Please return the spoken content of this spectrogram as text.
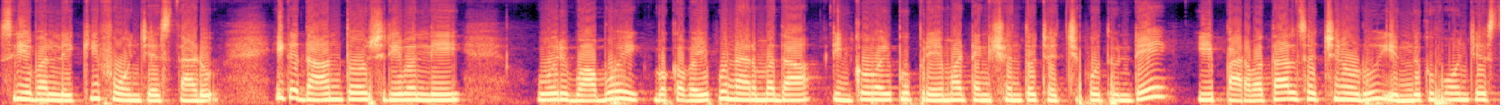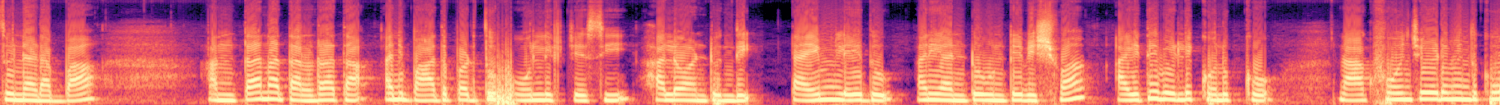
శ్రీవల్లికి ఫోన్ చేస్తాడు. ఇక దాంతో శ్రీవల్లి ఓరి బాబోయ్ ఒకవైపు నర్మద ఇంకోవైపు ప్రేమ టెన్షన్తో చచ్చిపోతుంటే ఈ పర్వతాలు సచ్చినోడు ఎందుకు ఫోన్ చేస్తున్నాడబ్బా? అంతా నా తలరాత అని బాధపడుతూ ఫోన్ లిఫ్ట్ చేసి హలో అంటుంది. టైం లేదు అని అంటూ ఉంటే విశ్వ అయితే వెళ్ళి కొనుక్కో. నాకు ఫోన్ చేయడం ఎందుకు?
